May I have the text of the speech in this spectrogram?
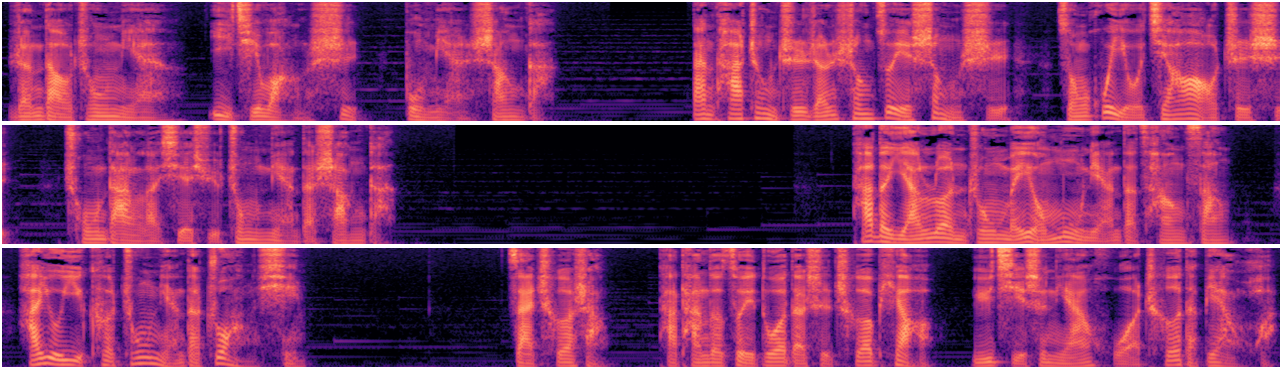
人到中年。忆起往事，不免伤感，但他正值人生最盛时，总会有骄傲之事，冲淡了些许中年的伤感。他的言论中没有暮年的沧桑，还有一颗中年的壮心。在车上，他谈的最多的是车票与几十年火车的变化。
